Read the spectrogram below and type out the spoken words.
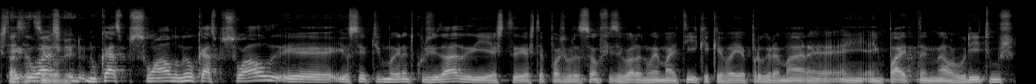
que estás eu a desenvolver? Acho que no caso pessoal, no meu caso pessoal, eh, eu sempre tive uma grande curiosidade e este, esta pós-graduação que fiz agora no MIT, que acabei a programar eh, em, em, Python algoritmos,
